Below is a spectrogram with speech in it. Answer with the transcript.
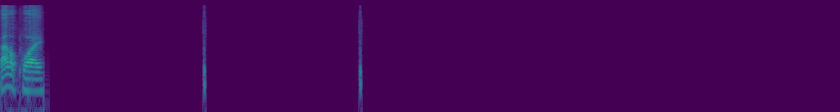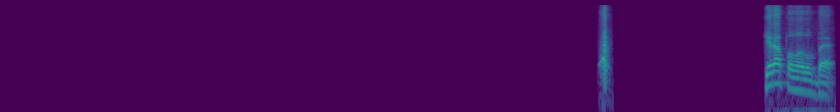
That'll play. Get up a little bit.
